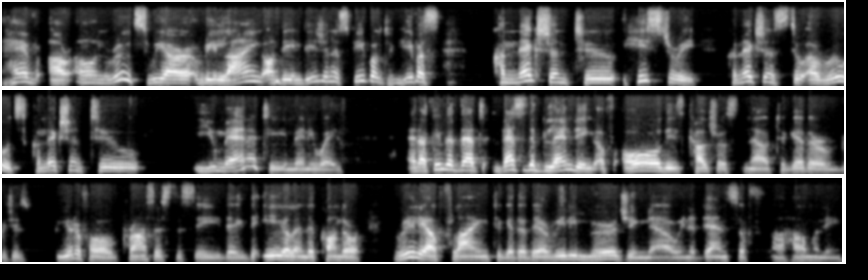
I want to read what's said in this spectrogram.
have our own roots. We are relying on the indigenous people to give us connection to history, connections to our roots, connection to humanity in many ways. And I think that, that that's the blending of all these cultures now together, which is beautiful process to see. The, the eagle and the condor really are flying together. They're really merging now in a dance of uh, harmony.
